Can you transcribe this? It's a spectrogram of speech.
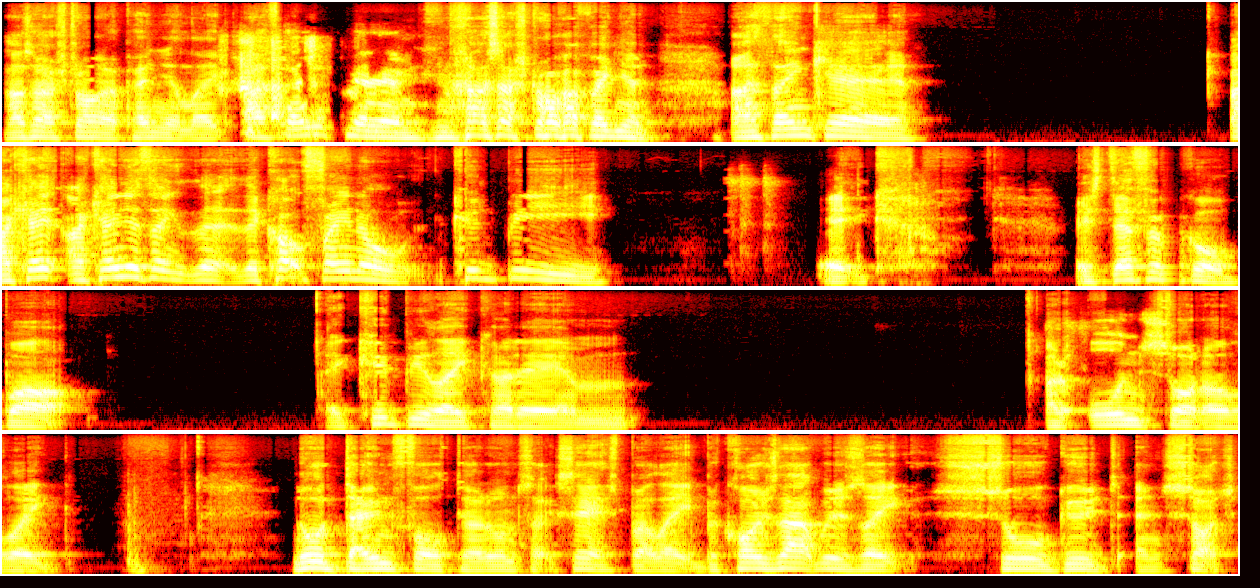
That's a strong opinion. Like, I think um, that's a strong opinion. I think uh, I kind I kind of think that the cup final could be it. It's difficult, but it could be like our um our own sort of like no downfall to our own success, but like because that was like so good and such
